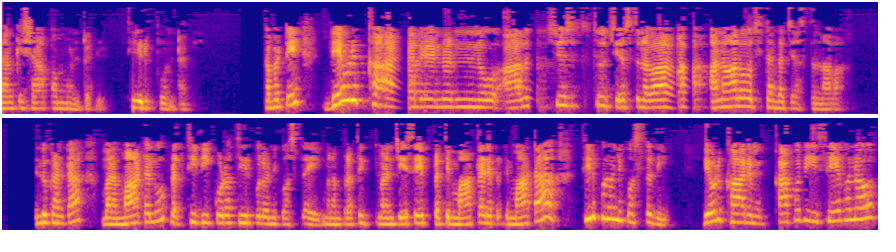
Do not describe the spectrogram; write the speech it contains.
దానికి శాపం ఉంటది తీర్పు ఉంటది. కాబట్టి దేవుడి కార్యాలను ఆలోచిస్తూ చేస్తున్నావా? అనాలోచితంగా చేస్తున్నావా? ఎందుకంట మన మాటలు ప్రతిదీ కూడా తీర్పులోనికి వస్తాయి. మనం ప్రతి మనం చేసే ప్రతి మాట్లాడే ప్రతి మాట తీర్పులోనికి వస్తుంది. దేవుడి కార్యం కాకపోతే ఈ సేవలో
